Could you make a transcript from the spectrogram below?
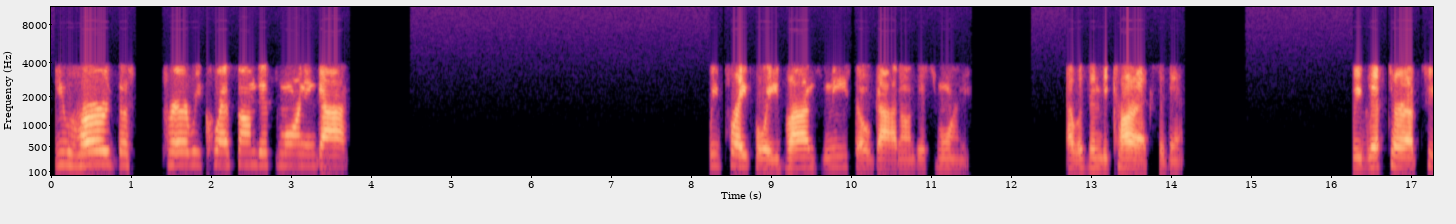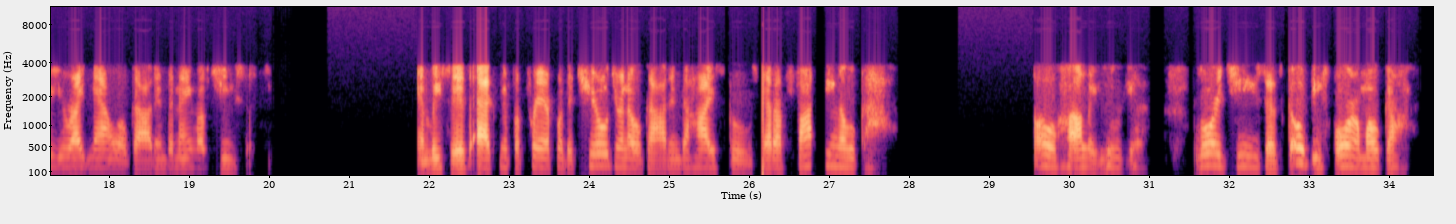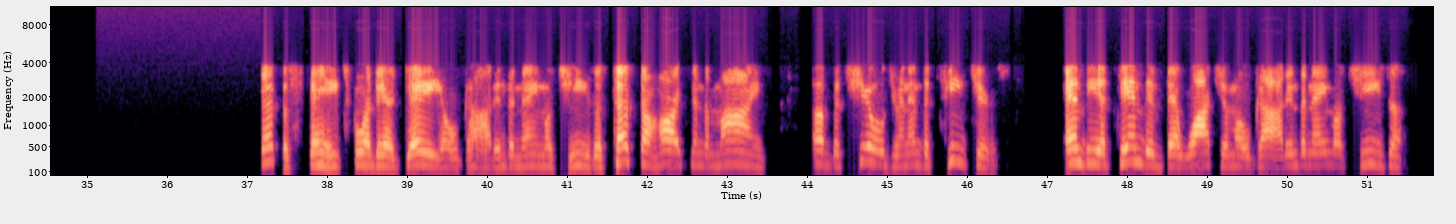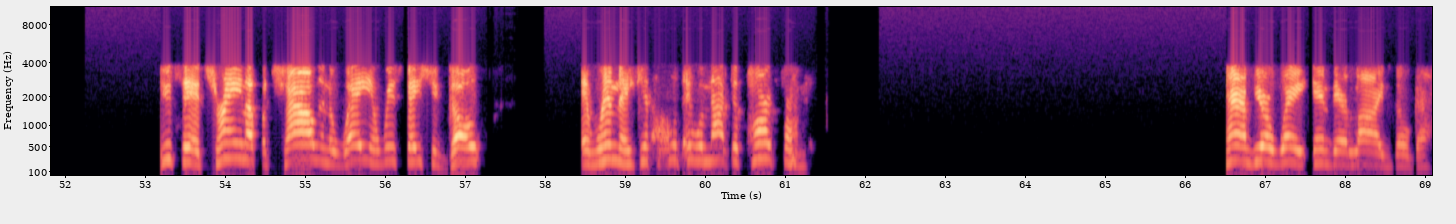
You heard the prayer requests on this morning, God. We pray for Yvonne's niece, oh God, on this morning. I was in the car accident. We lift her up to you right now, oh God, in the name of Jesus. And Lisa is asking for prayer for the children, oh God, in the high schools that are fighting, oh God. Oh, hallelujah. Lord Jesus, go before them, oh God. Set the stage for their day, oh God, in the name of Jesus. Touch the hearts and the minds of the children and the teachers and the attendants that watch them, oh God, in the name of Jesus. You said, train up a child in the way in which they should go, and when they get old, they will not depart from it. Have your way in their lives, oh God.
